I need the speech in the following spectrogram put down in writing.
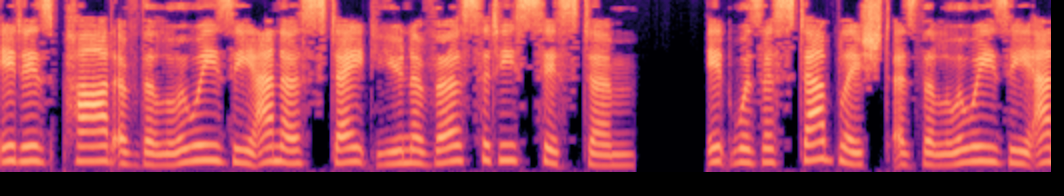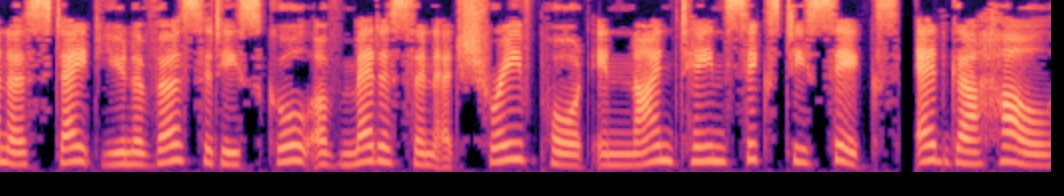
It is part of the Louisiana State University system. It was established as the Louisiana State University School of Medicine at Shreveport in 1966. Edgar Hull,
